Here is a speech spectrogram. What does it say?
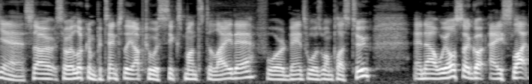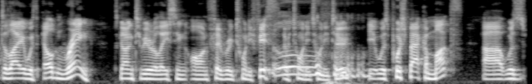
Yeah, so so we're looking potentially up to a six month delay there for Advance Wars One Plus Two, and uh, we also got a slight delay with Elden Ring. It's going to be releasing on February twenty fifth of twenty twenty two. It was pushed back a month. Uh, was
